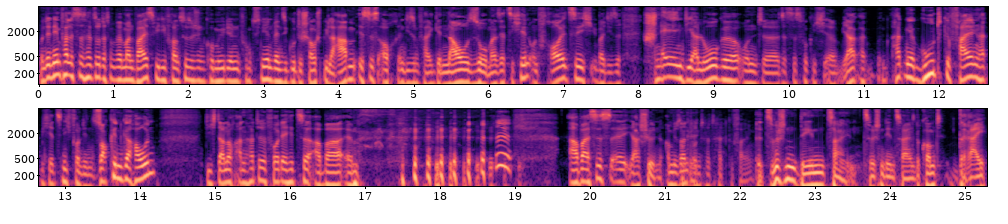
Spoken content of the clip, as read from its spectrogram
Und in dem Fall ist es halt so, dass wenn man weiß, wie die französischen Komödien funktionieren, wenn sie gute Schauspieler haben, ist es auch in diesem Fall genau so. Man setzt sich hin und freut sich über diese schnellen Dialoge und äh, das ist wirklich, äh, ja, hat mir gut gefallen, hat mich jetzt nicht von den Socken gehauen, die ich da noch anhatte vor der Hitze, aber ähm, aber es ist äh, ja schön, amüsant und hat, hat gefallen. Äh, Zwischen den Zeilen Zwischen den Zeilen bekommt drei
